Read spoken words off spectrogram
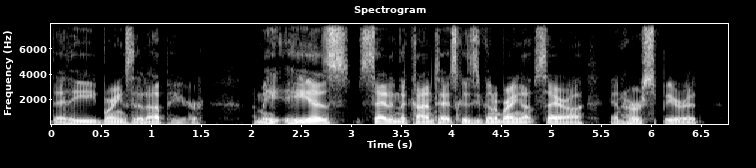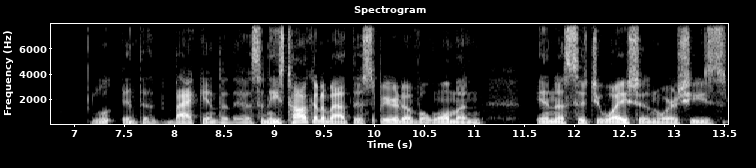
that he brings it up here. I mean, he, he is setting the context because he's going to bring up Sarah and her spirit at the back end of this, and he's talking about this spirit of a woman in a situation where she's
